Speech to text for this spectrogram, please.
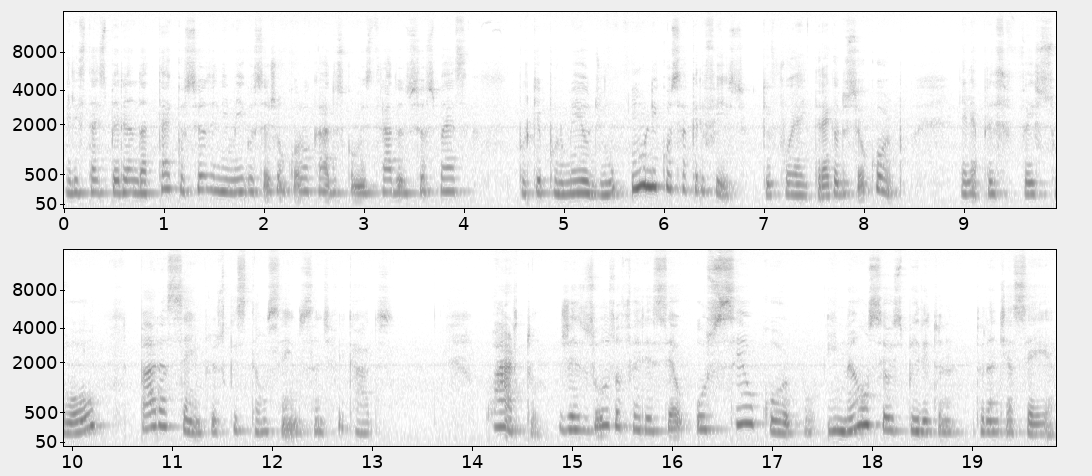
ele está esperando até que os seus inimigos sejam colocados como estrada dos seus pés, porque por meio de um único sacrifício, que foi a entrega do seu corpo, ele aperfeiçoou para sempre os que estão sendo santificados. Quarto, Jesus ofereceu o seu corpo e não o seu espírito durante a ceia,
